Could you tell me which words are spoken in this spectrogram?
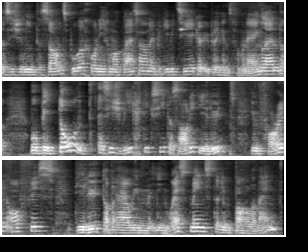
das ist ein interessantes Buch, das ich mal gelesen habe über die Beziehungen, übrigens von einem Engländer, wo betont, es ist wichtig dass alle die Leute im Foreign Office, die Leute aber auch im, in Westminster, im Parlament,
